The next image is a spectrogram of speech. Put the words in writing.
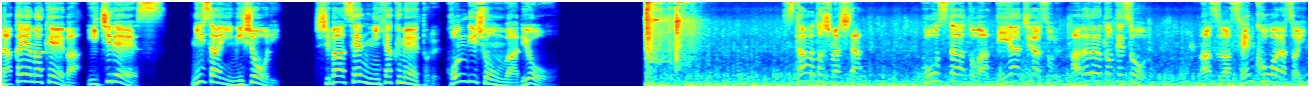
中山競馬1レース。2歳未勝利。芝1200メートル。コンディションは良。スタートしました。好スタートはディアジラソル、アララトテソール。まずは先行争い。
